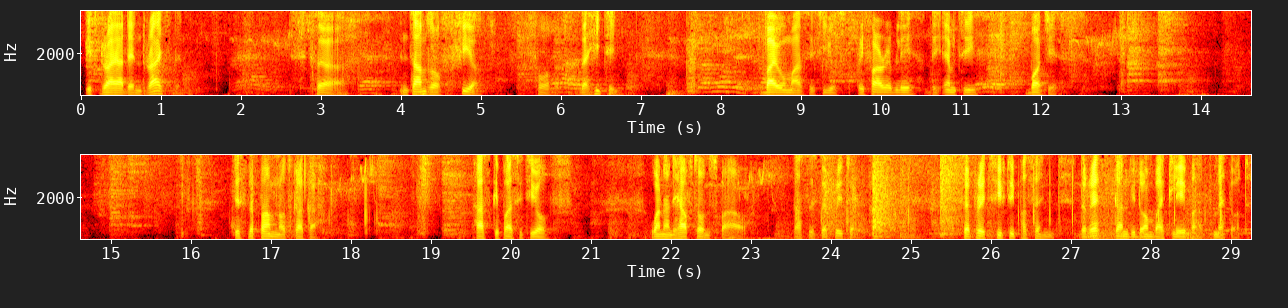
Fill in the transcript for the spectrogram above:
This dryer then dries them. Uh, in terms of fuel for the heating, biomass is used, preferably the empty bunches. This is the palm nut cracker. Has capacity of one and a half tons per hour. That's the separator. Separate 50%. The rest can be done by clay bath method.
